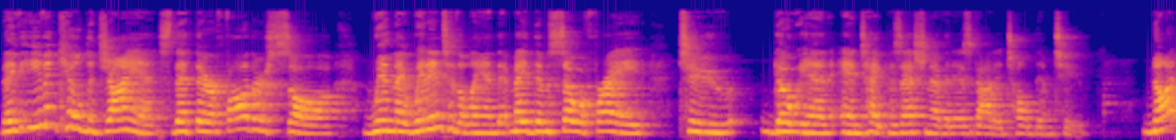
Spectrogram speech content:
They've even killed the giants that their fathers saw when they went into the land that made them so afraid to go in and take possession of it as God had told them to. Not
